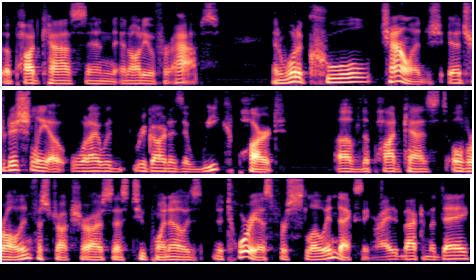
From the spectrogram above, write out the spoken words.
uh, podcasts and, and audio for apps. And what a cool challenge. Uh, traditionally, uh, what I would regard as a weak part of the podcast overall infrastructure, RSS 2.0, is notorious for slow indexing, right? Back in the day,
